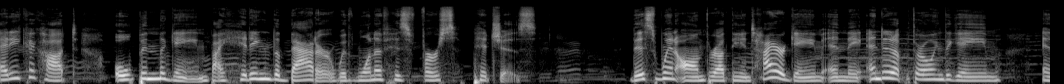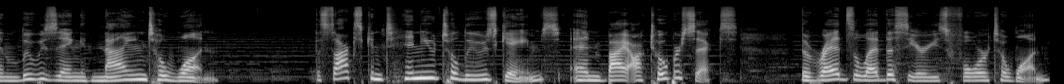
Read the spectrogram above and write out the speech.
Eddie Cicotte opened the game by hitting the batter with one of his first pitches. This went on throughout the entire game, and they ended up throwing the game and losing 9 to 1. The Sox continued to lose games, and by October 6, the Reds led the series 4 to 1.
